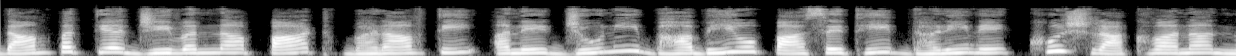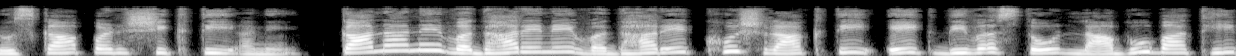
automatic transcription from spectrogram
દાંપત્ય જીવનના પાઠ ભણાવતી અને જૂની ભાભીઓ પાસેથી ધણીને ખુશ રાખવાના નુસ્ખા પણ શીખતી અને કાનાને વધારેને વધારે ખુશ રાખતી એક દિવસ તો લાભુબાથી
